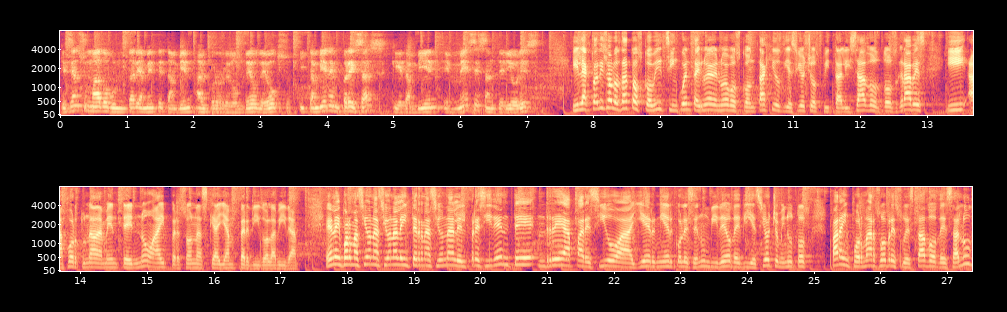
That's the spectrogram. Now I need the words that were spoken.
que se han sumado voluntariamente también al prorredondeo de OXO. Y también empresas que también en meses anteriores y le actualizo los datos COVID, 59 nuevos contagios, 18 hospitalizados, 2 graves y afortunadamente no hay personas que hayan perdido la vida. En la información nacional e internacional, el presidente reapareció ayer miércoles en un video de 18 minutos para informar sobre su estado de salud,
